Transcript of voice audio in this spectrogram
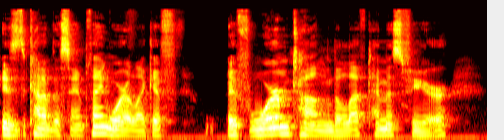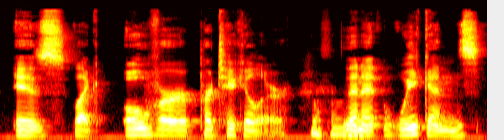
is kind of the same thing where like if if Wormtongue, the left hemisphere, is like over particular, Mhm. then it weakens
